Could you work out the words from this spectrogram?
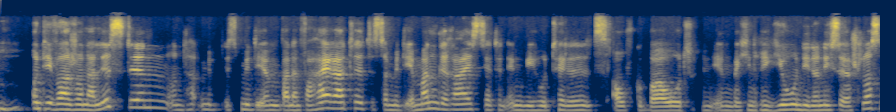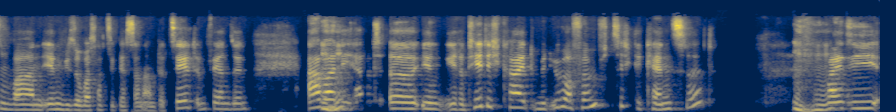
Mhm. Und die war Journalistin und hat mit, ist mit ihrem, war dann verheiratet, ist dann mit ihrem Mann gereist. Sie hat dann irgendwie Hotels aufgebaut in irgendwelchen Regionen, die noch nicht so erschlossen waren. Irgendwie sowas hat sie gestern Abend erzählt im Fernsehen. Aber mhm. die hat äh, ihre Tätigkeit mit über 50 gecancelt, mhm. weil sie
